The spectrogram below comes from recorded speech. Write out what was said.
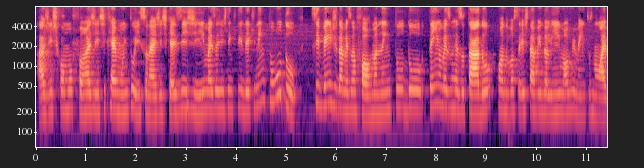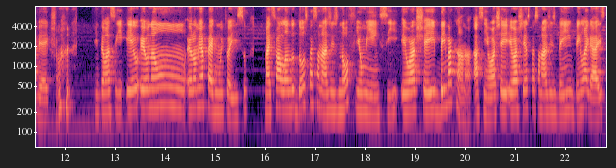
a gente, como fã, a gente quer muito isso, né? A gente quer exigir, mas a gente tem que entender que nem tudo se vende da mesma forma, nem tudo tem o mesmo resultado quando você está vendo ali em movimentos no live action. Então, assim, eu, eu, não, eu não me apego muito a isso. Mas falando dos personagens no filme em si, eu achei bem bacana. Assim, eu achei, eu achei as personagens bem, bem legais.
